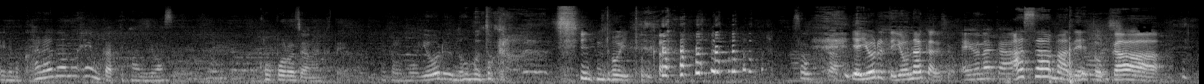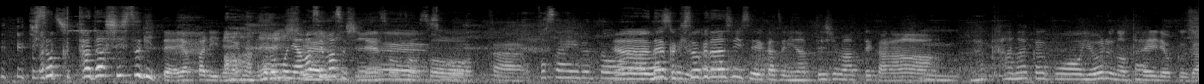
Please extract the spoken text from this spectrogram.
えでも体の変化って感じます心じゃなくてだからもう夜飲むとかしんどいとかそっか。いや夜って夜中ですよ。え夜中。朝までとか 規則正しすぎてやっぱりね子供に合わせますしね。ね。そうそうそう。そうか。お子さんいるとうんなんか規則正いしい生活になってしまってから、うん。なかなかこう夜の体力が、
